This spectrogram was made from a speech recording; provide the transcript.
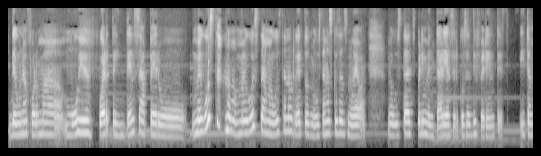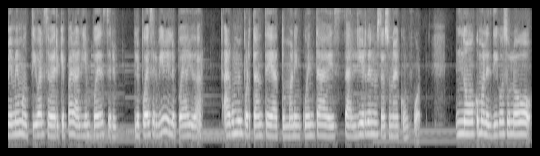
de una forma muy fuerte, intensa, pero me gusta, me gusta, me gustan los retos, me gustan las cosas nuevas, me gusta experimentar y hacer cosas diferentes. Y también me motiva el saber que para alguien puede ser, le puede servir y le puede ayudar. Algo muy importante a tomar en cuenta es salir de nuestra zona de confort. No, como les digo, solo,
